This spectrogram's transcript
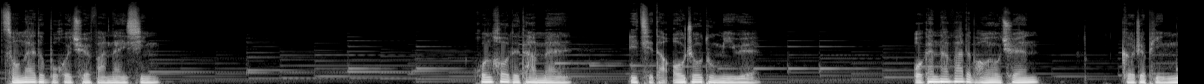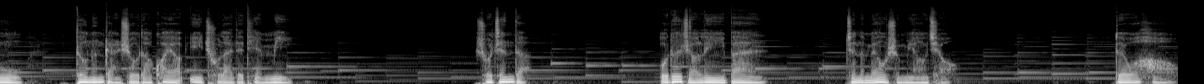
从来都不会缺乏耐心。婚后的他们一起到欧洲度蜜月。我看他发的朋友圈，隔着屏幕都能感受到快要溢出来的甜蜜。说真的。我对找另一半，真的没有什么要求。对我好，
